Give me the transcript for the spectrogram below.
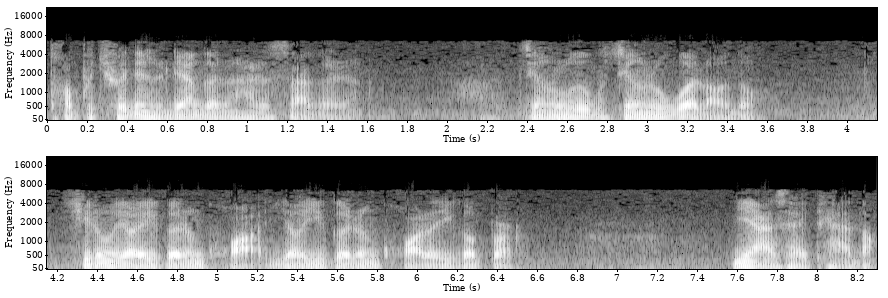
他不确定是两个人还是三个人，进入进入过老道，其中要一个人挎要一个人挎了一个包，年岁偏大。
